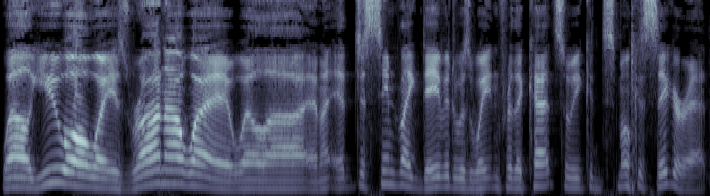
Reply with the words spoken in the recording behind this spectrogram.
"Well, you always run away." Well, uh, and I, it just seemed like David was waiting for the cut so he could smoke a cigarette.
